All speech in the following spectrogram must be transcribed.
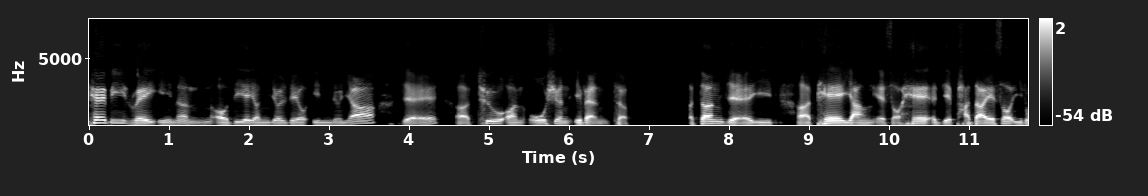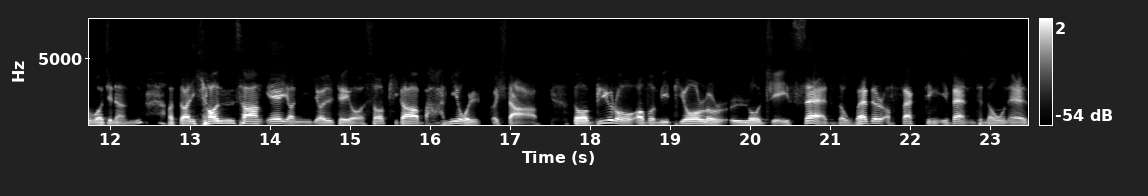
heavy rain은 어디에 연결되어 있느냐 이제 어, to an ocean event 어떤 이제 이 아, 태양에서 해 이제 바다에서 이루어지는 어떠한 현상에 연결되어서 비가 많이 올 것이다. The Bureau of Meteorology said the weather affecting event known as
